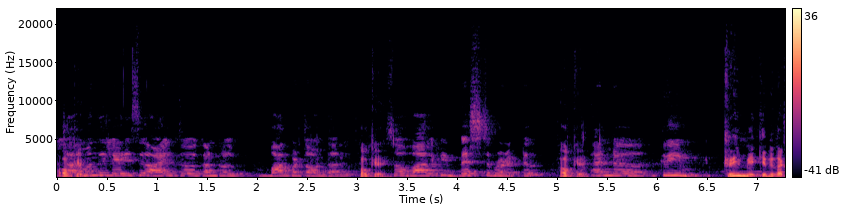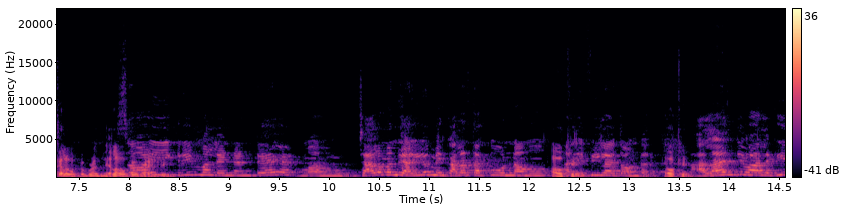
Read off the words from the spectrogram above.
Okay. చాలా మంది లేడీస్ ఆయిల్తో కంట్రోల్ బాధపడుతూ ఉంటారు. సో వాళ్ళకి best product. And cream. Cream మీకు ఎన్ని రకాలుగా ఉపయోగపడింది? ఎలా ఉపయోగపడింది? ఈ క్రీమ్ వల్ల ఏంటంటే చాలా మంది అయ్యో మేము కలర్ తక్కువ ఉన్నాము. అని ఫీల్ అవుతూ ఉంటారు. అలాంటి వాళ్ళకి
